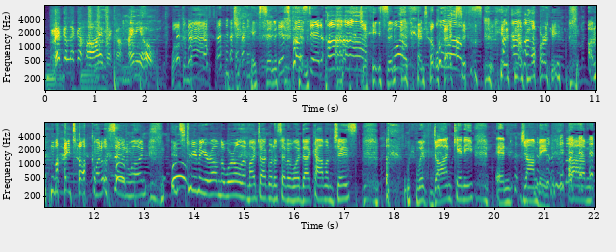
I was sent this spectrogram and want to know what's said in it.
Mecca lecca hi, Mecca hiney ho. Welcome back, Jason. It's posted. Uh, Jason and Alexis in the morning on My Talk 1071. It's streaming around the world at MyTalk1071.com. I'm Jace with Dawn Kenny and Jambi. Um,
